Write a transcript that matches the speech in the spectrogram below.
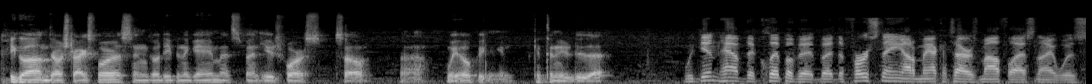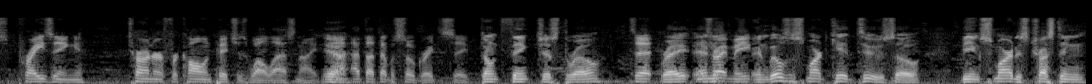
if you go out and throw strikes for us and go deep in the game, that's been huge for us. So uh, we hope we can continue to do that. We didn't have the clip of it, but the first thing out of McIntyre's mouth last night was praising Turner for calling pitches well last night. Yeah, I, I, thought that was so great to see. Don't think, just throw. That's it. Right. That's and, right, me. And Will's a smart kid too, so being smart is trusting,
